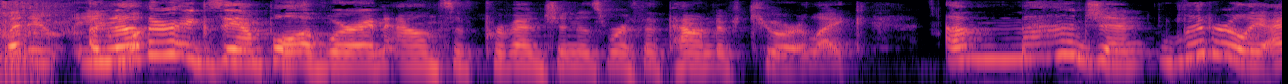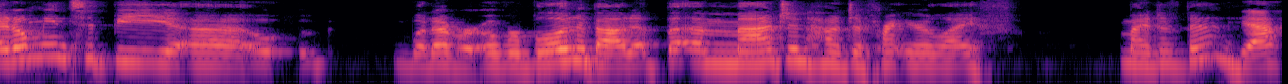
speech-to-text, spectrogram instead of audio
but it, it- Another example of where an ounce of prevention is worth a pound of cure. Like, imagine, literally, I don't mean to be uh, whatever overblown about it, but imagine how different your life might have been. yeah.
